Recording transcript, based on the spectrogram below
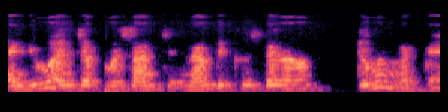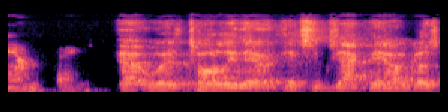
And you end up resenting them because they're not doing a damn thing. That was totally there. That's exactly how it goes.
